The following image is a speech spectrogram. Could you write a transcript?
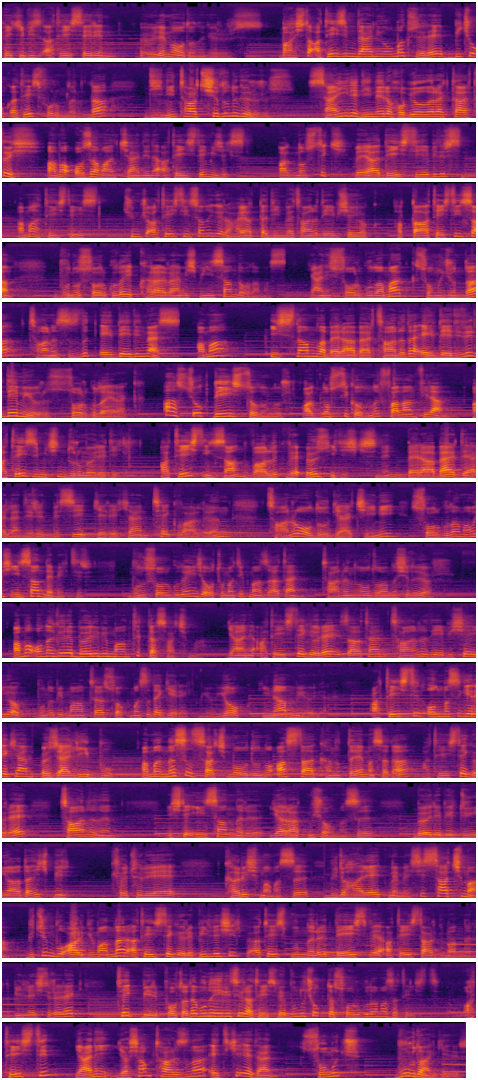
Peki biz ateistlerin öyle mi olduğunu görürüz? Başta Ateizm Derneği olmak üzere birçok ateist forumlarında dinin tartışıldığını görürüz. Sen yine dinleri hobi olarak tartış ama o zaman kendine ateist demeyeceksin. Agnostik veya deist diyebilirsin ama ateist değilsin. Çünkü ateist insana göre hayatta din ve tanrı diye bir şey yok. Hatta ateist insan bunu sorgulayıp karar vermiş bir insan da olamaz. Yani sorgulamak sonucunda tanrısızlık elde edilmez. Ama İslam'la beraber tanrı da elde edilir demiyoruz sorgulayarak. Az çok deist olunur, agnostik olunur falan filan. Ateizm için durum öyle değil. Ateist insan varlık ve öz ilişkisinin beraber değerlendirilmesi gereken tek varlığın Tanrı olduğu gerçeğini sorgulamamış insan demektir. Bunu sorgulayınca otomatikman zaten Tanrı'nın olduğu anlaşılıyor. Ama ona göre böyle bir mantık da saçma. Yani ateiste göre zaten Tanrı diye bir şey yok. Bunu bir mantığa sokması da gerekmiyor. Yok, inanmıyor yani. Ateistin olması gereken özelliği bu. Ama nasıl saçma olduğunu asla kanıtlayamasa da ateiste göre Tanrı'nın işte insanları yaratmış olması, böyle bir dünyada hiçbir kötülüğe karışmaması, müdahale etmemesi saçma. Bütün bu argümanlar ateiste göre birleşir ve ateist bunları deist ve ateist argümanlarını birleştirerek tek bir potada bunu eritir ateist ve bunu çok da sorgulamaz ateist. Ateistin yani yaşam tarzına etki eden sonuç buradan gelir.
